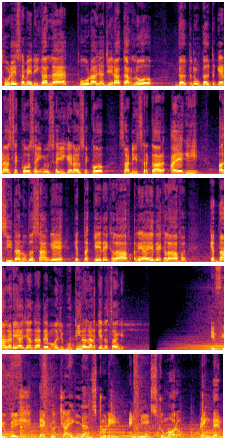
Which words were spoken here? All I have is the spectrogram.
ਥੋੜੇ ਸਮੇਂ ਦੀ ਗੱਲ ਹੈ। ਥੋੜਾ ਜਿਹਾ ਜੇਰਾ ਕਰ ਲੋ ਗਲਤ ਨੂੰ ਗਲਤ ਕਹਿਣਾ ਸਿੱਖੋ ਸਹੀ ਨੂੰ ਸਹੀ ਕਹਿਣਾ ਸਿੱਖੋ ਸਾਡੀ ਸਰਕਾਰ ਆਏਗੀ ਅਸੀਂ ਤੁਹਾਨੂੰ ਦੱਸਾਂਗੇ ਕਿ ਧੱਕੇ ਦੇ ਖਿਲਾਫ ਅਨਿਆਏ ਦੇ ਖਿਲਾਫ ਕਿੱਦਾਂ ਲੜਿਆ ਜਾਂਦਾ ਤੇ ਮਜ਼ਬੂਤੀ ਨਾਲ ਲੜ ਕੇ ਦੱਸਾਂਗੇ If you wish that your child learns today and leads tomorrow, bring them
